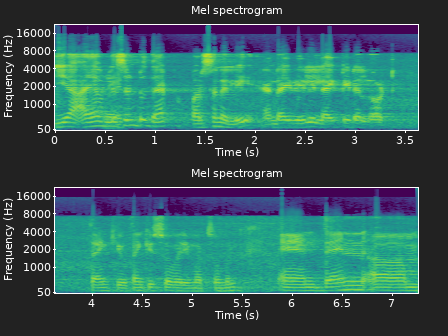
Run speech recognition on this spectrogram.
Yeah, I have right? listened to that personally, and I really liked it a lot. Thank you, thank you so very much, Suman and then um,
